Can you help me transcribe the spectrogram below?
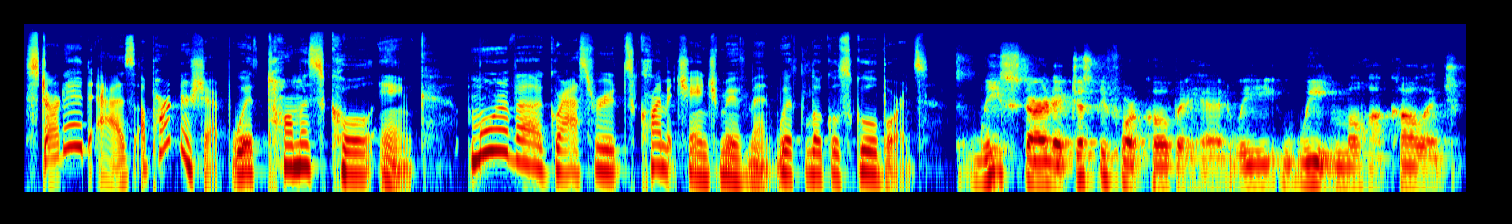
started as a partnership with Thomas Cole Inc., more of a grassroots climate change movement with local school boards. We started just before COVID hit. We, we Mohawk College,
